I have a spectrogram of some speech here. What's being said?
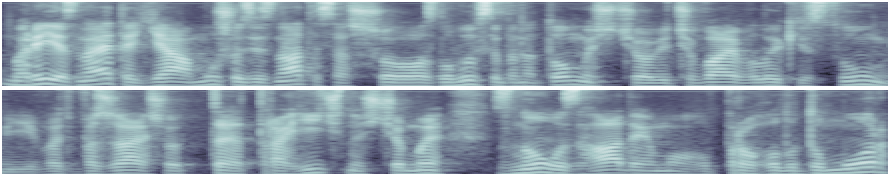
Марія, знаєте, я мушу зізнатися, що зловив себе на тому, що відчуваю великий сум і ва- вважаю, що це трагічно, що ми знову згадуємо про голодомор,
